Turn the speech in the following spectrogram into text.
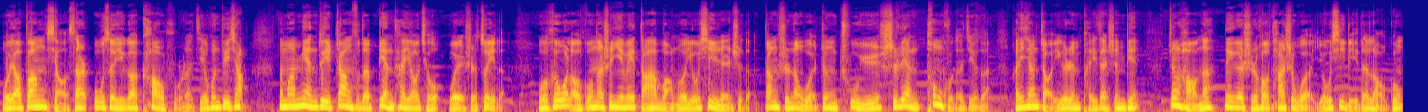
我要帮小三儿物色一个靠谱的结婚对象。那么面对丈夫的变态要求，我也是醉了。”我和我老公呢，是因为打网络游戏认识的。当时呢，我正处于失恋痛苦的阶段，很想找一个人陪在身边。正好呢，那个时候他是我游戏里的老公。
